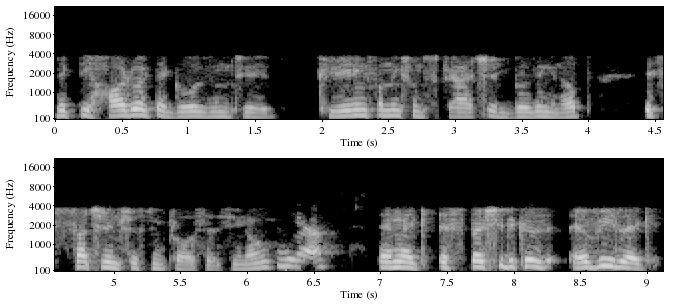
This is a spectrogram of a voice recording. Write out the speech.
like the hard work that goes into it, creating something from scratch and building it up, it's such an interesting process, you know? Yeah. And like especially because every like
